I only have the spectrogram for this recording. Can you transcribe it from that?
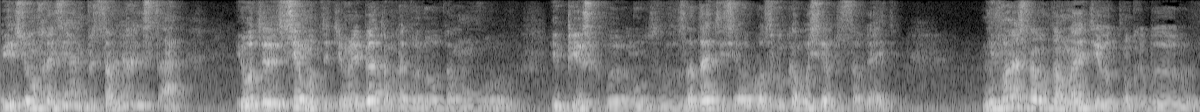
если он хозяин, представляй Христа. И вот всем вот этим ребятам, которые вот там епископы, ну, задайте себе вопрос, вы кого себя представляете? Неважно, ну, там, знаете, вот, ну, как бы,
